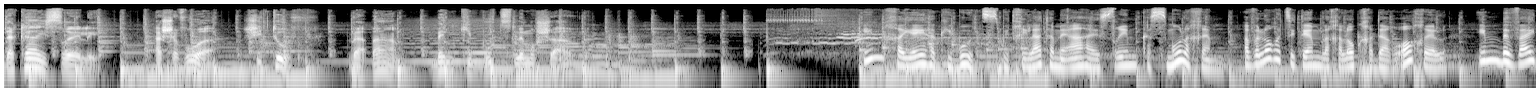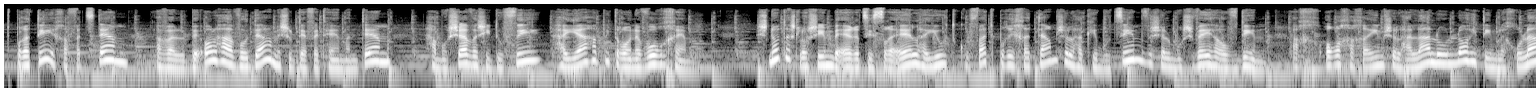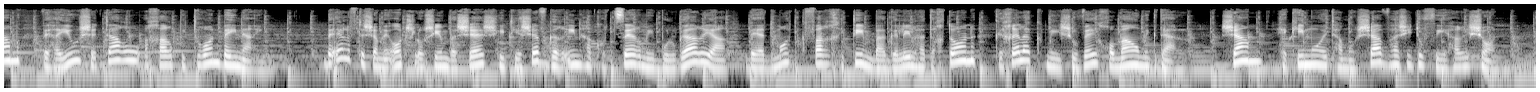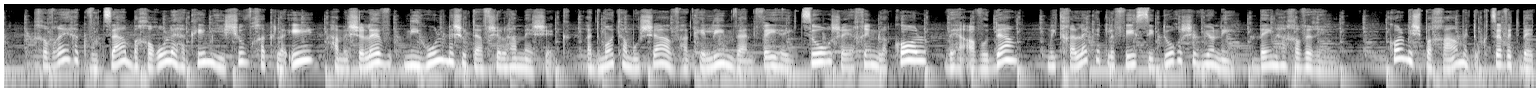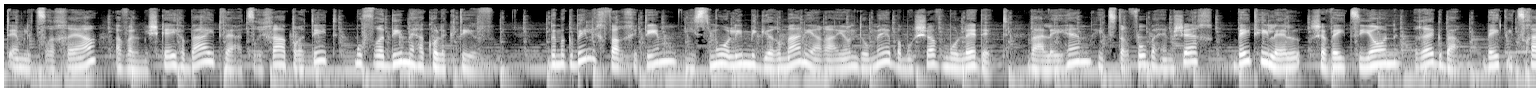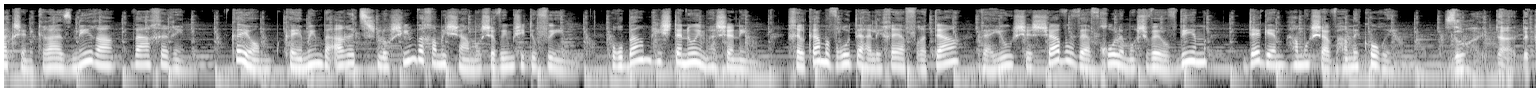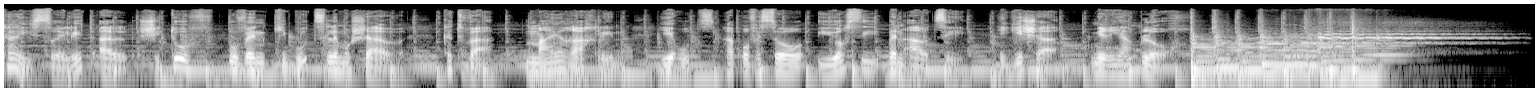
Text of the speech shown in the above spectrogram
דקה ישראלית. השבוע, שיתוף, והפעם, בין קיבוץ למושב. אם חיי הקיבוץ בתחילת המאה ה-20 קסמו לכם, אבל לא רציתם לחלוק חדר אוכל, אם בבית פרטי חפצתם, אבל בעול העבודה המשותפת האמנתם, המושב השיתופי היה הפתרון עבורכם. שנות ה-30 בארץ ישראל היו תקופת פריחתם של הקיבוצים ושל מושבי העובדים, אך אורח החיים של הללו לא התאים לכולם, והיו שתרו אחר פתרון ביניים. ב-1936 התיישב גרעין הקוצר מבולגריה באדמות כפר חיטים בגליל התחתון כחלק מיישובי חומה ומגדל. שם הקימו את המושב השיתופי הראשון. חברי הקבוצה בחרו להקים יישוב חקלאי המשלב ניהול משותף של המשק. אדמות המושב, הכלים וענפי הייצור שייכים לכל, והעבודה מתחלקת לפי סידור שוויוני בין החברים. כל משפחה מתוקצבת בהתאם לצרכיה, אבל משקי הבית והצריכה הפרטית מופרדים מהקולקטיב. במקביל לכפר חיטים, יישמו עולים מגרמניה רעיון דומה במושב מולדת, ועליהם הצטרפו בהמשך בית הלל, שבי ציון, רגבה, בית יצחק שנקרא אז נירה, ואחרים. כיום קיימים בארץ 35 מושבים שיתופיים. רובם השתנו עם השנים. חלקם עברו תהליכי הפרטה, והיו ששבו והפכו למושבי עובדים, דגם המושב המקורי. זו הייתה דקה ישראלית על שיתוף ובין קיבוץ למושב. כתבה מאיה רכלין, ייעוץ הפרופסור יוסי בן ארצי, הגישה מרים בלוך.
